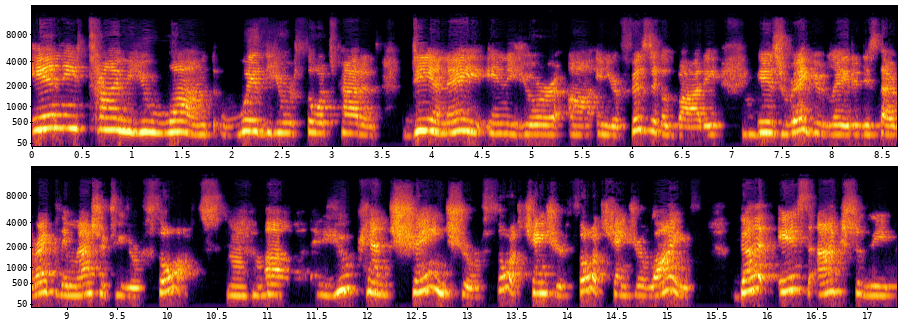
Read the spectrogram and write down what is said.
anytime you want with your thoughts patterns dna in your uh, in your physical body mm-hmm. is regulated is directly measured to your thoughts mm-hmm. uh, you can change your thoughts change your thoughts change your life that is actually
